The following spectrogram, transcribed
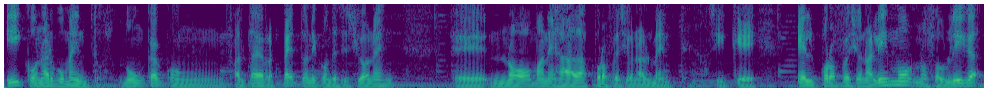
y con argumentos, nunca con falta de respeto ni con decisiones eh, no manejadas profesionalmente. Así que el profesionalismo nos obliga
